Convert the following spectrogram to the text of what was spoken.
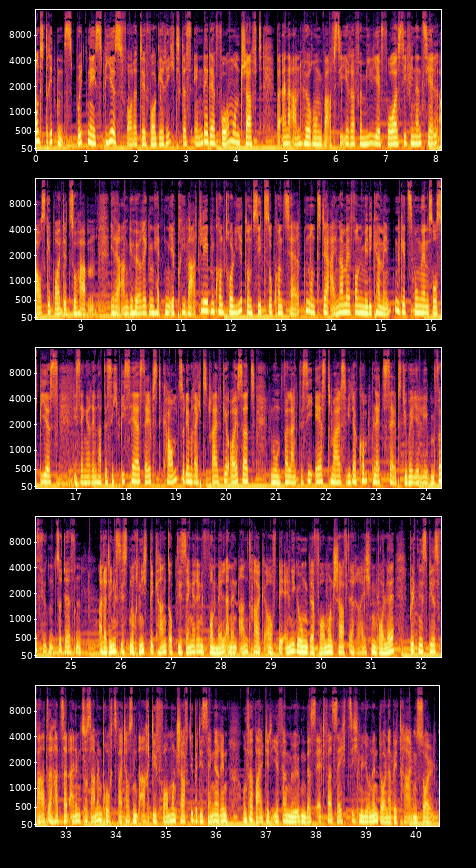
Und drittens, Britney Spears forderte vor Gericht das Ende der Vormundschaft. Bei einer Anhörung warf sie ihrer Familie vor, sie finanziell ausgebeutet zu haben. Ihre Angehörigen hätten ihr Privatleben kontrolliert und sie zu Konzerten und der Einnahme von Medikamenten gezwungen, so Spears. Die Sängerin hatte sich bisher selbst kaum zu dem Rechtsstreit geäußert. Nun verlangte sie erstmals wieder komplett selbst über ihr Leben verfügen zu dürfen. Allerdings ist noch nicht bekannt, ob die Sängerin formell einen Antrag auf Beendigung der Vormundschaft erreichen wolle. Britney Spears Vater hat seit einem Zusammenbruch 2008 die Vormundschaft über die Sängerin und verwaltet ihr Vermögen, das etwa 60 Millionen Dollar betragen soll.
